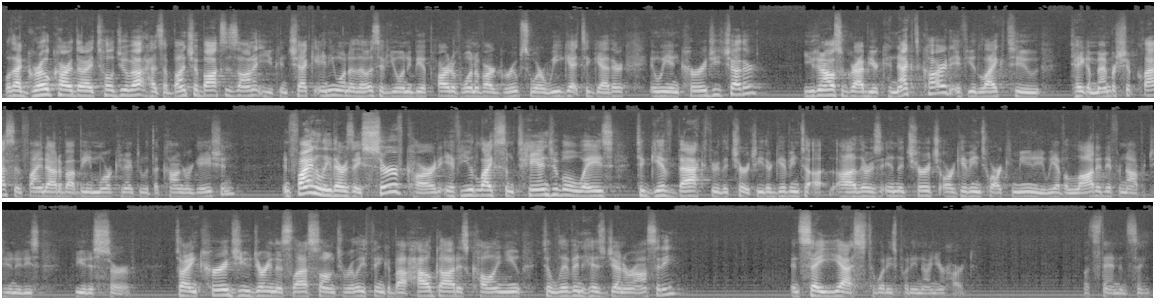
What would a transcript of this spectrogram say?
Well, that Grow card that I told you about has a bunch of boxes on it. You can check any one of those if you want to be a part of one of our groups where we get together and we encourage each other. You can also grab your Connect card if you'd like to take a membership class and find out about being more connected with the congregation. And finally, there's a serve card if you'd like some tangible ways to give back through the church, either giving to others in the church or giving to our community. We have a lot of different opportunities for you to serve. So I encourage you during this last song to really think about how God is calling you to live in his generosity and say yes to what he's putting on your heart. Let's stand and sing.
